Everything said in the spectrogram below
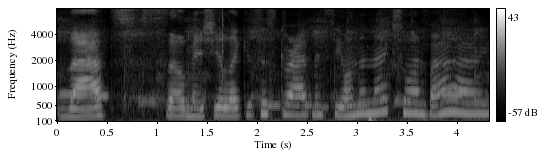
that. So make sure you like and subscribe and see you on the next one. Bye.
